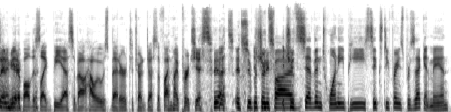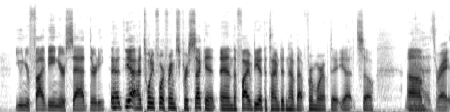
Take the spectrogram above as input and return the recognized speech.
then I made up all this like BS about how it was better to try to justify my purchase. yeah, it's it's Super it shoots, 35. It shoots 720p, 60 frames per second, man. You and your 5D and your sad 30. It had, yeah, it had 24 frames per second, and the 5D at the time didn't have that firmware update yet. So, um, yeah, that's right.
